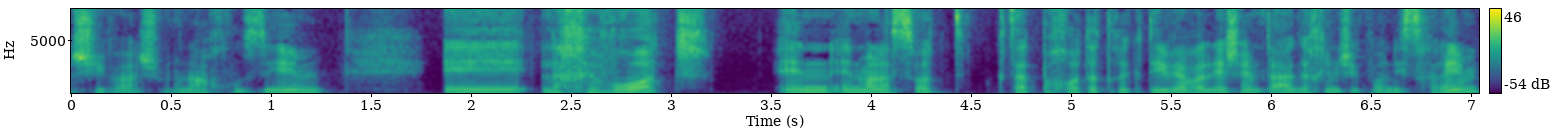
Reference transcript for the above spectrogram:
7, 8 אחוזים. אה, לחברות, אין, אין מה לעשות, קצת פחות אטרקטיבי, אבל יש להם את האג"חים שכבר נסחרים.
